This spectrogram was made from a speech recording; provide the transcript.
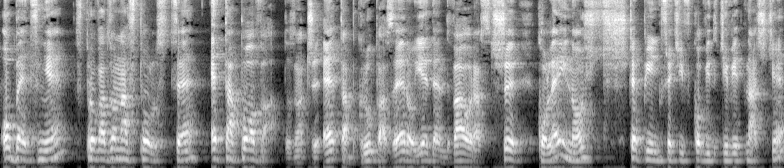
Obecnie wprowadzona w Polsce etapowa, to znaczy etap, grupa 0, 1, 2 oraz 3, kolejność szczepień przeciw COVID-19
